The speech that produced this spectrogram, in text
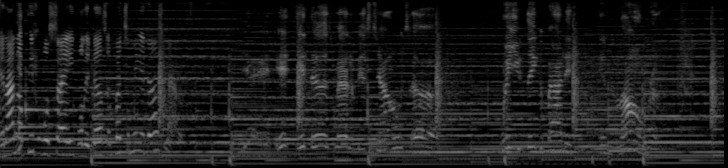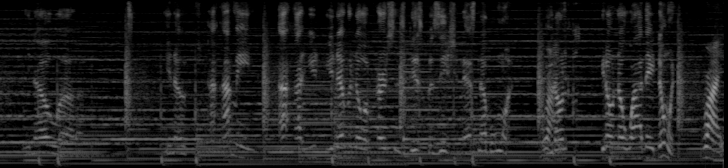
and i know people will say well it doesn't but to me it does matter yeah, it, it does matter, Miss Jones. Uh, when you think about it in the long run, you know, uh, you know, I, I mean, I, I, you, you never know a person's disposition. That's number one. Right. You don't you don't know why they're doing it. right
